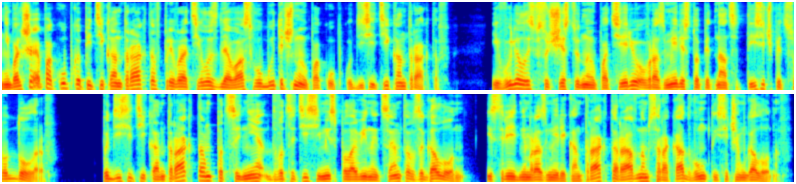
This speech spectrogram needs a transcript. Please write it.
Небольшая покупка пяти контрактов превратилась для вас в убыточную покупку 10 контрактов и вылилась в существенную потерю в размере 115 500 долларов. По 10 контрактам по цене 27,5 центов за галлон и среднем размере контракта, равном 42 тысячам галлонов.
